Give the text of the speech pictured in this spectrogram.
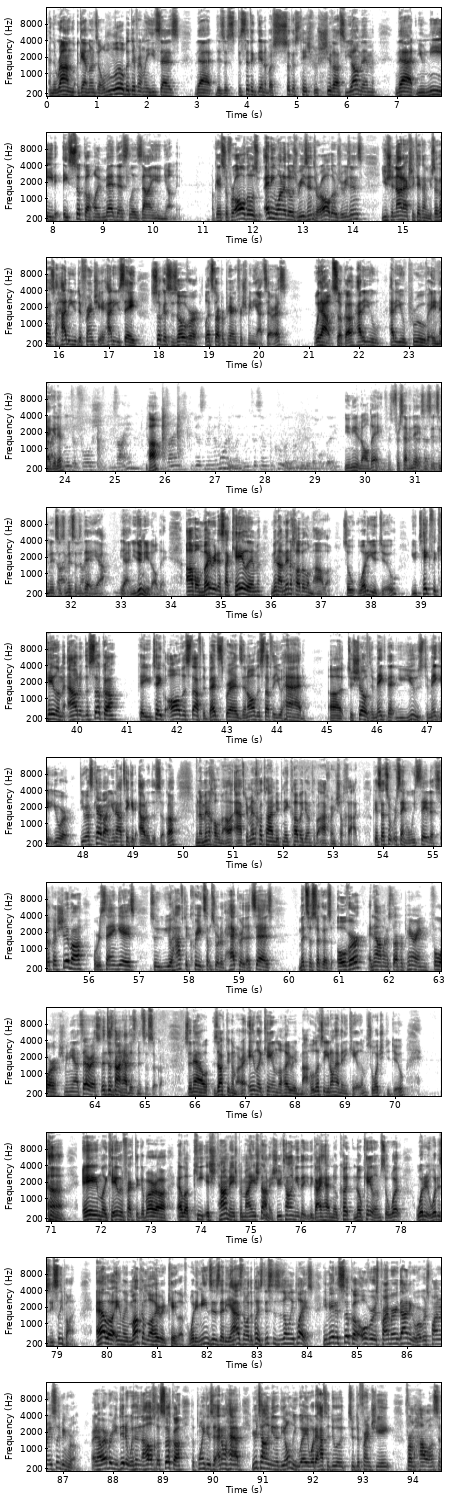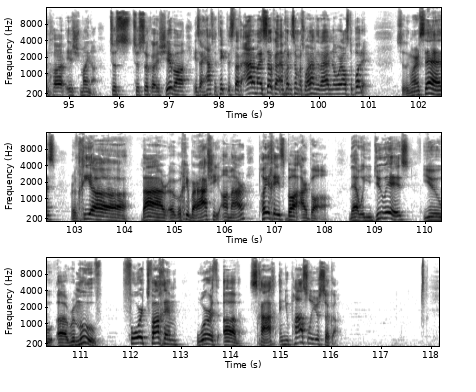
and the Ran again learns it a little bit differently. He says that there's a specific din about sukkahs teshvu shivas yamim that you need a sukkah hoimedes lezayin yamim. Okay, so for all those, any one of those reasons, or all those reasons, you should not actually take down your sukkah. So how do you differentiate? How do you say sukkah is over? Let's start preparing for Shmini Atzeres without sukkah. How do you how do you prove a negative? Means a full Zion? Huh? Zion just mean the morning, like it's the same kula. You don't need it the whole day. You need it all day for seven days. It's, it's a mitzvah. It's a mitzvah of the day. Yeah, mm-hmm. yeah, and you do need it all day. So what do you do? You take the kalim out of the sukkah Okay, you take all the stuff, the bedspreads and all the stuff that you had uh, to show, to make that you use to make it your diras keva, you now take it out of the sukkah. After mincha time, Okay, so that's what we're saying. When we say that sukkah shiva, what we're saying is, so you have to create some sort of hecker that says, mitzvah sukkah is over, and now I'm going to start preparing for Shmini Atzeres that does not have this mitzvah sukkah. So now, Zakta Gemara, Ein. Let's say you don't have any Kalim, so what should you do? Ein like frakta gemara ela ki ishtamesh b'may ishtamesh. You're telling me that the guy had no no kalim, so what what what does he sleep on? Ela ein makam lahirid. What he means is that he has no other place. This is his only place. He made a sukkah over his primary dining room, over his primary sleeping room. Right? However, you did it within the halcha sukkah. The point is, I don't have. You're telling me that the only way what I have to do to differentiate from halal and simcha is shmaina to, to sukkah shiva is I have to take the stuff out of my sukkah and put it somewhere. So what happens if I have nowhere else to put it? So the Gemara says, Rav Chia bar uh, Barashi Amar Poiches ba arba. That what you do is you uh, remove four tfachim worth of schach and you passel your sukkah.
